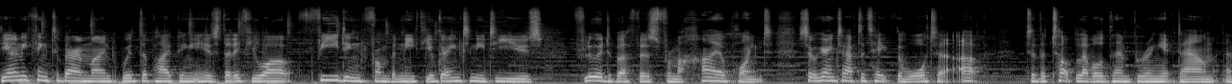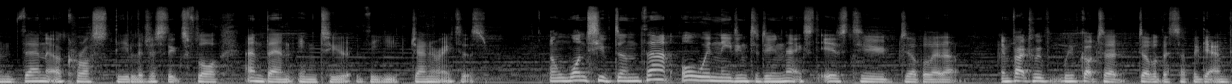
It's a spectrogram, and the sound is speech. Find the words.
The only thing to bear in mind with the piping is that if you are feeding from beneath, you're going to need to use fluid buffers from a higher point. So we're going to have to take the water up to the top level, then bring it down and then across the logistics floor and then into the generators. And once you've done that, all we're needing to do next is to double it up. In fact, we've we've got to double this up again.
